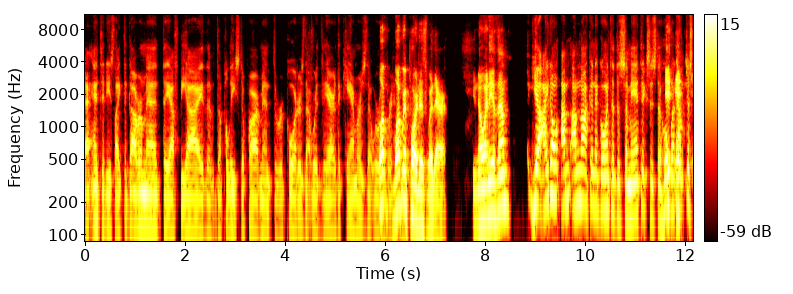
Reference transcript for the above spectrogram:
uh, entities like the government, the FBI, the the police department, the reporters that were there, the cameras that were. What overhead. what reporters were there? You know any of them? Yeah, I don't. I'm. I'm not going to go into the semantics as to who, it, but it, I'm just.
